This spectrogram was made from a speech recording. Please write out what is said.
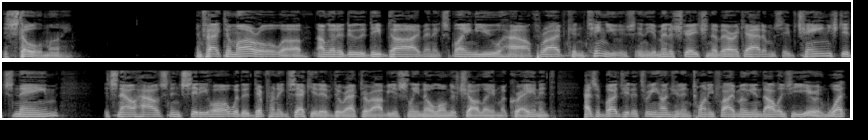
They stole the money. In fact, tomorrow uh, I'm going to do the deep dive and explain to you how Thrive continues in the administration of Eric Adams. They've changed its name. It's now housed in City Hall with a different executive director, obviously no longer Chirlane McCray, and it has a budget of $325 million a year. And what,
